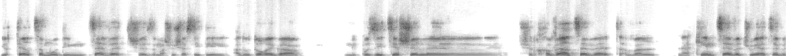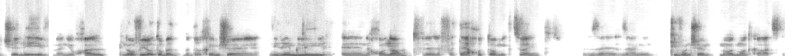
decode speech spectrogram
יותר צמוד עם צוות, שזה משהו שעשיתי עד אותו רגע מפוזיציה של, של חבר צוות, אבל להקים צוות שהוא יהיה הצוות שלי ואני אוכל להוביל אותו בדרכים שנראים לי אה, נכונות ולפתח אותו מקצועית, זה, זה היה כיוון שמאוד מאוד קרצתי.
